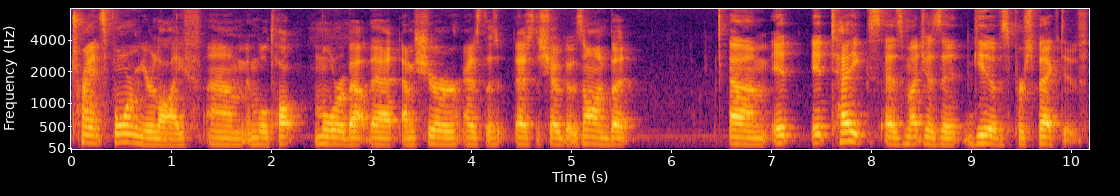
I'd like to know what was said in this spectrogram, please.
transform your life, um, and we'll talk more about that, I'm sure, as the as the show goes on. But um, it it takes as much as it gives perspective,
